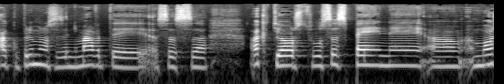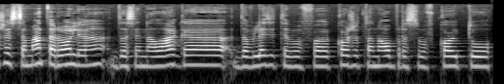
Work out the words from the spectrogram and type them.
ако примерно се занимавате с актьорство, с пеене, може самата роля да се налага да влезете в кожата на образ, в който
